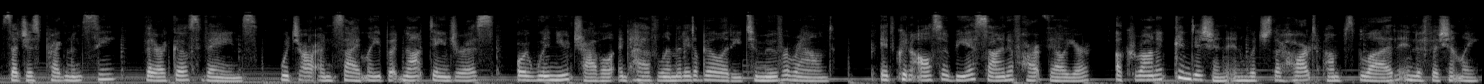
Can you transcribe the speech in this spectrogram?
such as pregnancy, varicose veins, which are unsightly but not dangerous, or when you travel and have limited ability to move around. It could also be a sign of heart failure, a chronic condition in which the heart pumps blood inefficiently.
